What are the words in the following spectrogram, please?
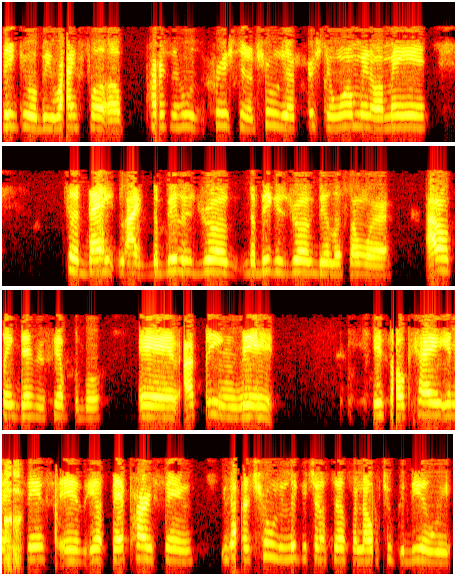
think it would be right for a person who's a Christian or truly a Christian woman or man to date like the biggest drug the biggest drug dealer somewhere. I don't think that's acceptable, and I think mm-hmm. that it's okay in a sense is if that person you got to truly look at yourself and know what you could deal with.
